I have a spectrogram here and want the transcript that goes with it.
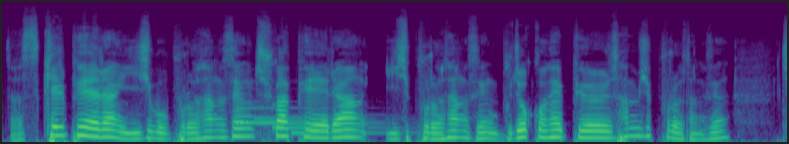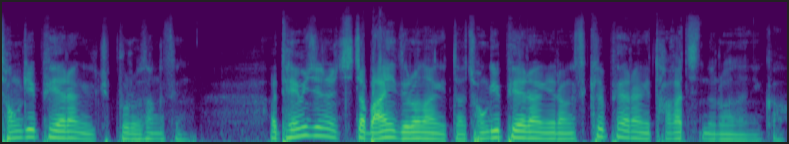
자, 스킬 피해량 25% 상승, 추가 피해량 20% 상승, 무조건 회피율 30% 상승, 전기 피해량 60% 상승. 아, 데미지는 진짜 많이 늘어나겠다. 전기 피해량이랑 스킬 피해량이 다 같이 늘어나니까.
